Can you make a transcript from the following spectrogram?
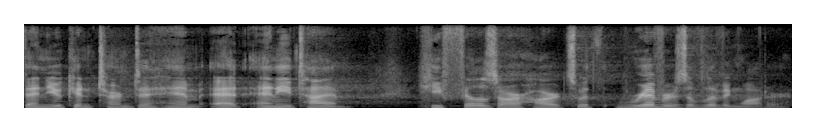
then you can turn to Him at any time. He fills our hearts with rivers of living water.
